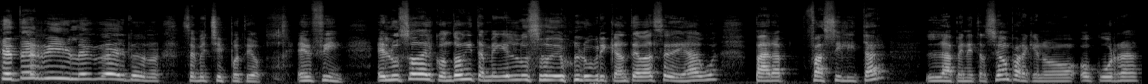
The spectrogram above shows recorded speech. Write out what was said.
Qué terrible, güey. No, no. Se me chispoteó. En fin, el uso del condón y también el uso de un lubricante a base de agua para facilitar la penetración, para que no ocurra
